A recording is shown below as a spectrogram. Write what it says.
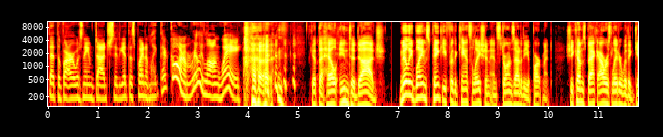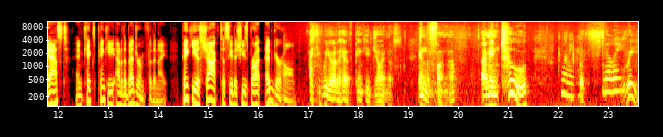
that the bar was named Dodge City at this point. I'm like, they're going a really long way. Get the hell into Dodge. Millie blames Pinky for the cancellation and storms out of the apartment. She comes back hours later with a guest and kicks Pinky out of the bedroom for the night. Pinky is shocked to see that she's brought Edgar home. I think we ought to have Pinky join us in the fun, huh? I mean, two, Come on, Edgar. but Millie? three.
